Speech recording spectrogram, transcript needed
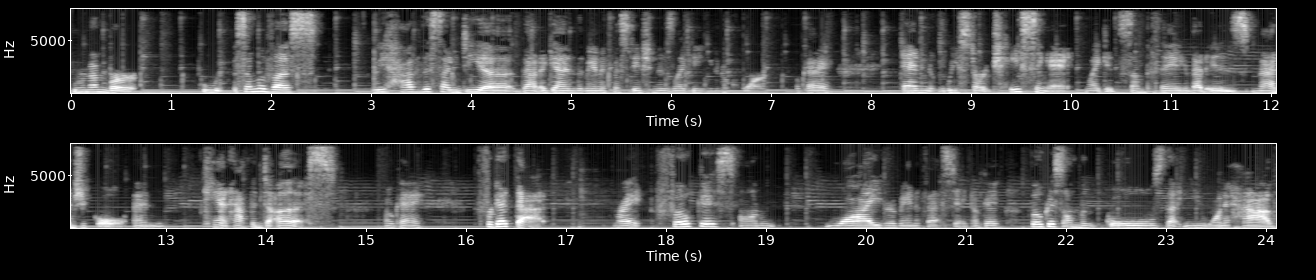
Remember, some of us we have this idea that, again, the manifestation is like a unicorn, okay? And we start chasing it like it's something that is magical and can't happen to us, okay? Forget that, right? Focus on why you're manifesting, okay? Focus on the goals that you want to have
